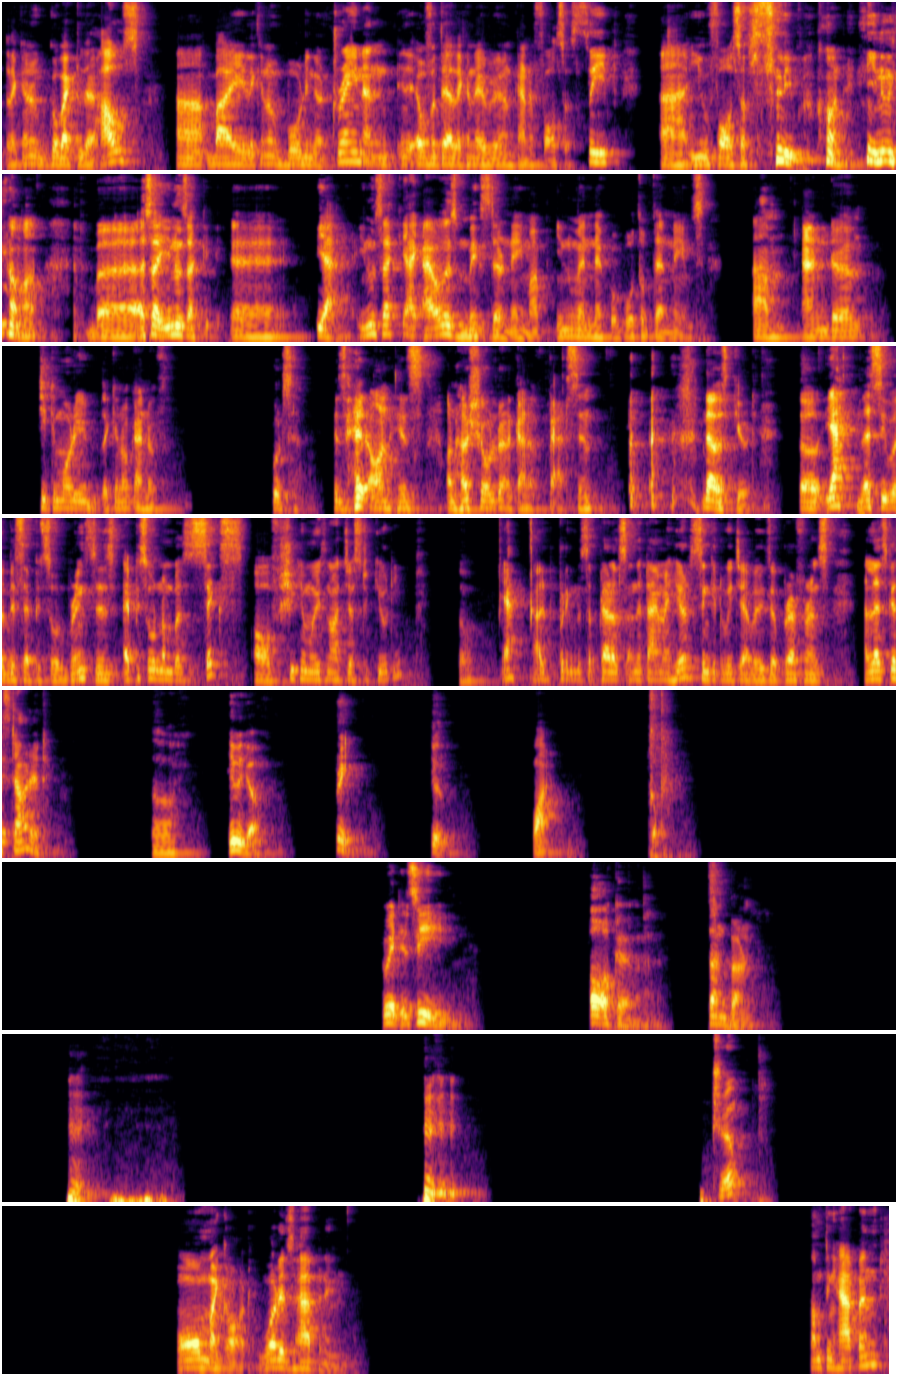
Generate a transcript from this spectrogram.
like you know go back to their house uh, by like you know boarding a train and over there like know, everyone kind of falls asleep. Uh, you falls asleep on Inuyama. Uh, sorry Inuzaki uh, yeah Inuzaki I, I always mix their name up Inu and Neko both of their names. Um, and um, Shikimori like you know kind of puts his head on his on her shoulder and kind of pats him. That was cute. So yeah let's see what this episode brings. This is episode number six of Shikimori is not just a cutie so yeah i'll be putting the subtitles and the timer here. Sync it whichever is your preference. And let's get started. So here we go. Three two one go. Wait is he? Oh okay. Sunburn. Hmm. True Oh my god, what is happening? Something happened?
